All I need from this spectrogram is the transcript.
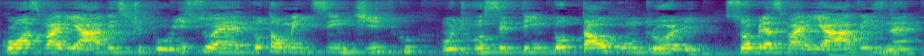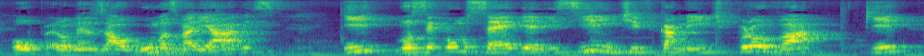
com as variáveis, tipo, isso é totalmente científico, onde você tem total controle sobre as variáveis, né, ou pelo menos algumas variáveis, e você consegue ali cientificamente provar que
